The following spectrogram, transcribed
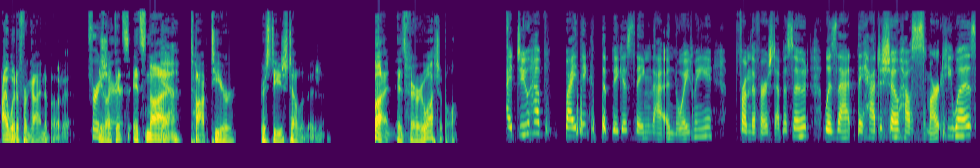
I would have forgotten about it. For You're sure. Like it's it's not Yeah. top tier prestige television, but Mm-hmm. it's very watchable. I do have, but I think the biggest thing that annoyed me from the first episode was that they had to show how smart he was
